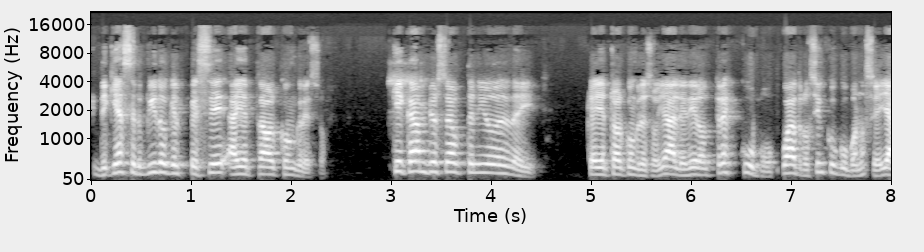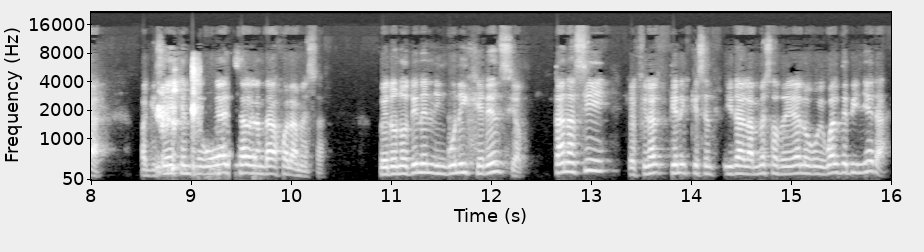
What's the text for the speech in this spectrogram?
¿de qué ha servido que el PC haya entrado al Congreso? ¿Qué cambio se ha obtenido desde ahí? Que haya entrado al Congreso. Ya, le dieron tres cupos, cuatro, cinco cupos, no sé, ya, para que se dejen de y salgan de abajo de la mesa. Pero no tienen ninguna injerencia. Tan así que al final tienen que ir a las mesas de diálogo igual de Piñera.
